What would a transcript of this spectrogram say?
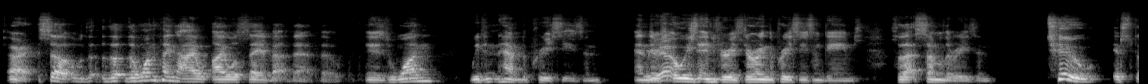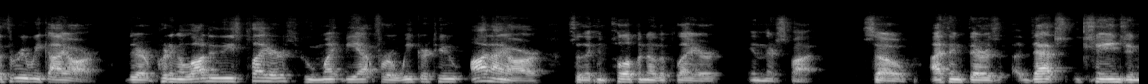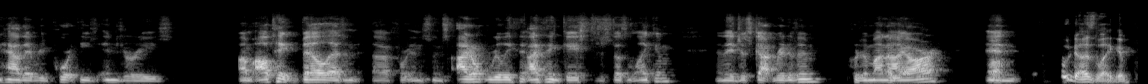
All right. So the, the, the one thing I, I will say about that though is one, we didn't have the preseason, and there's Yeah. always injuries during the preseason games, so that's some of the reason. Two, it's the three week IR. They're putting a lot of these players who might be out for a week or two on IR so they can pull up another player in their spot. So I think there's that's changing how they report these injuries. Um, I'll take Bell as an uh, for instance. I don't really think I think Gase just doesn't like him, and they just got rid of him, put him on Oh. IR, and Who does like him?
